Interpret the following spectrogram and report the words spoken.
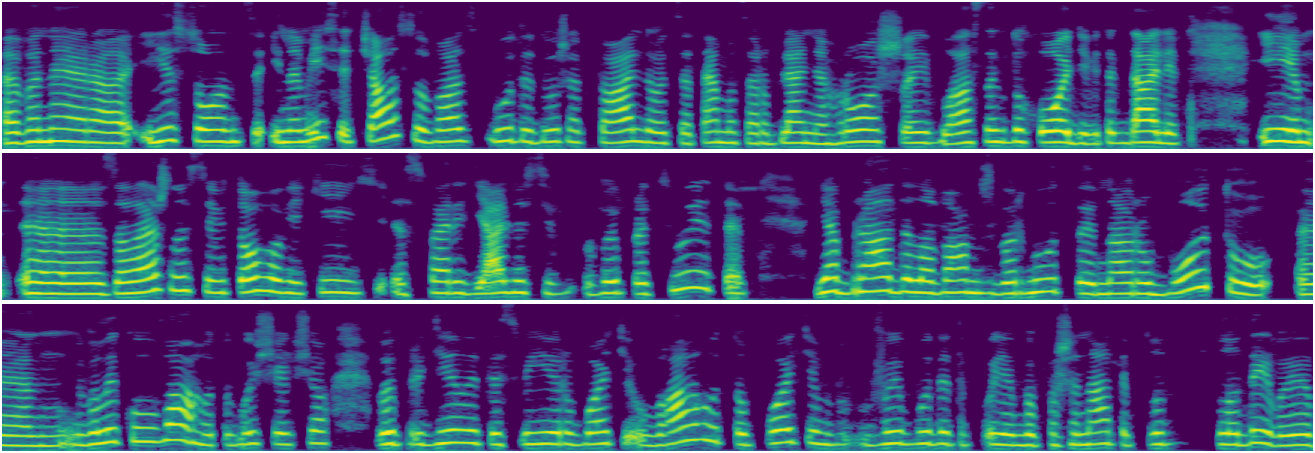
е, Венера, і Сонце. І на місяць часу у вас буде дуже актуальна ця тема заробляння грошей, власних доходів і так далі. І е, в залежності від того, в якій сфері діяльності ви працюєте, я б радила вам звернути на роботу е, велику увагу, тому що якщо ви приділите своїй роботі увагу, то потім ви будете якби пожинати плоди, ви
